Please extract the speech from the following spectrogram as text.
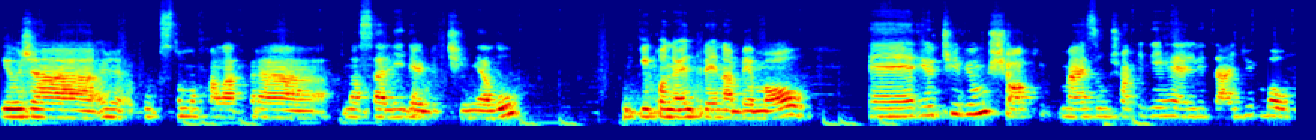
eu já, eu costumo falar para nossa líder do time, a Lu, que quando eu entrei na Bemol, é, eu tive um choque, mas um choque de realidade bom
